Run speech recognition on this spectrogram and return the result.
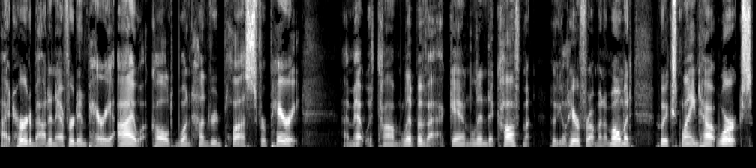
I'd heard about an effort in Perry, Iowa called 100 Plus for Perry. I met with Tom Lipovac and Linda Kaufman, who you'll hear from in a moment, who explained how it works.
